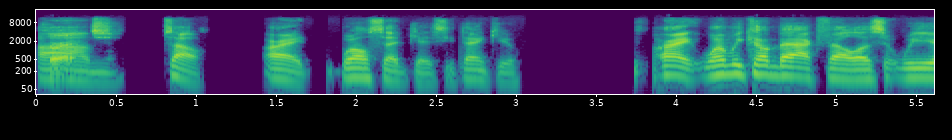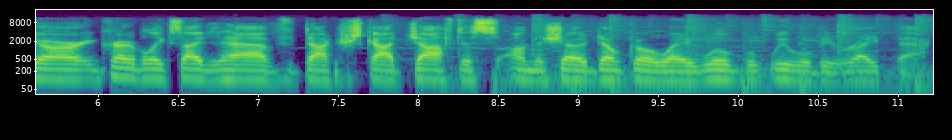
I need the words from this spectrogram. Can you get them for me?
Um, Correct. so, all right. Well said, Casey. Thank you. All right. When we come back, fellas, we are incredibly excited to have Dr. Scott Joftus on the show. Don't go away. We'll, we will be right back.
